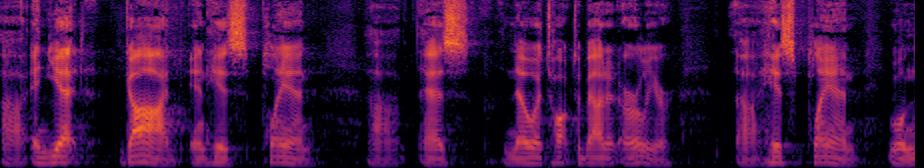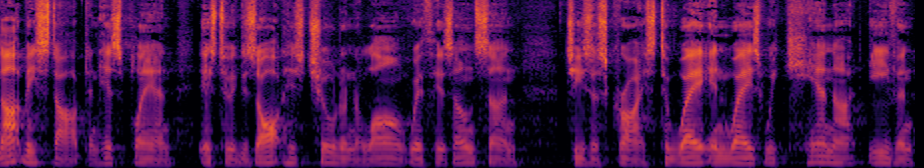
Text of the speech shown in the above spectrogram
Uh, and yet, God, and His plan, uh, as Noah talked about it earlier, uh, his plan will not be stopped, and his plan is to exalt his children along with his own son, Jesus Christ, to way in ways we cannot even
